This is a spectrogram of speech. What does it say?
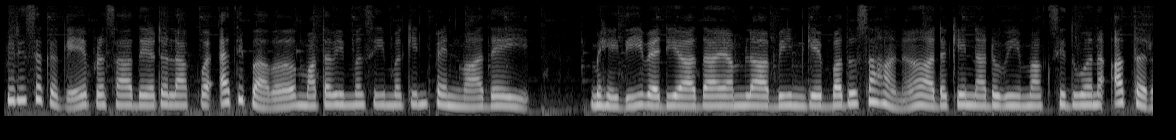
පිරිසකගේ ප්‍රසාදයට ලක්ව ඇති බව මතවිමසීමකින් පෙන්වා දෙයි. මෙහිදී වැඩි ආදායම්ලාබීන්ගේ බදු සහන අඩකින් අඩුවීමක් සිදුවන අතර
